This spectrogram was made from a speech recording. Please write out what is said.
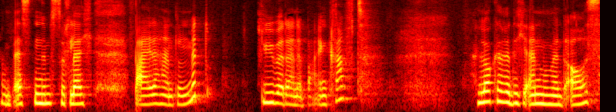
Am besten nimmst du gleich beide Handeln mit über deine Beinkraft. Lockere dich einen Moment aus.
